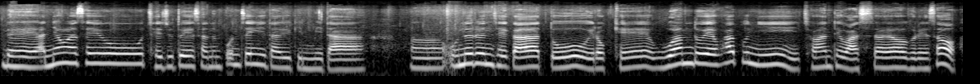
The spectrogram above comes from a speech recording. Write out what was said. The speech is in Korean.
네, 안녕하세요. 제주도에 사는 본쟁이 다육입니다. 어, 오늘은 제가 또 이렇게 우암도의 화분이 저한테 왔어요. 그래서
